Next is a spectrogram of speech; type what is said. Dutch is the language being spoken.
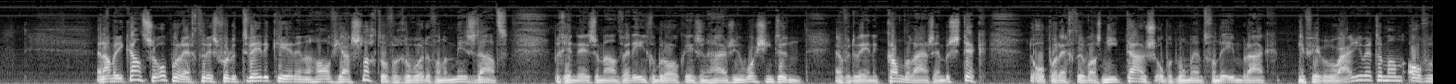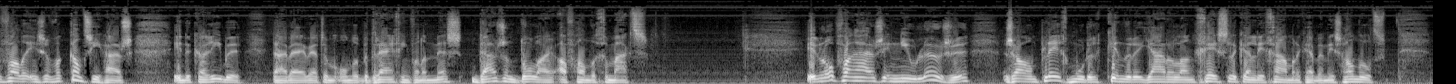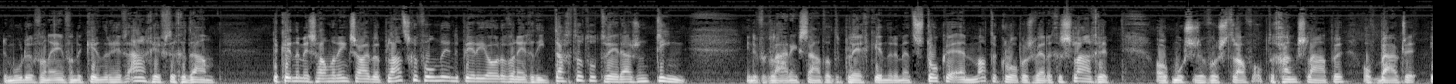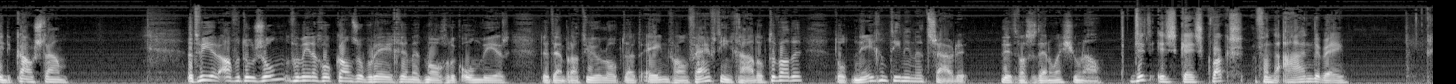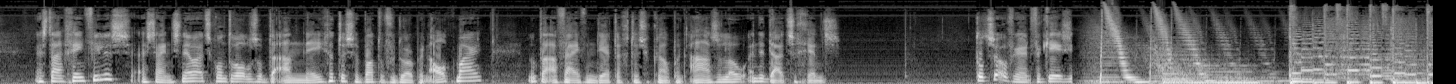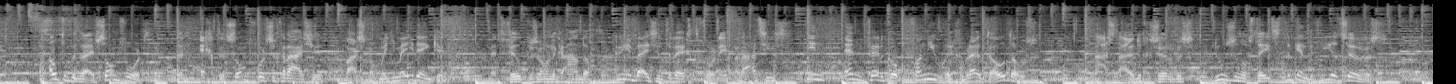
Een Amerikaanse opperrechter is voor de tweede keer in een half jaar slachtoffer geworden van een misdaad. Begin deze maand werd ingebroken in zijn huis in Washington. Er verdwenen kandelaars en bestek. De opperrechter was niet thuis op het moment van de inbraak. In februari werd de man overvallen in zijn vakantiehuis in de Cariben. Daarbij werd hem onder bedreiging van een mes 1000 dollar afhandig gemaakt. In een opvanghuis in Nieuw-Leuzen zou een pleegmoeder kinderen jarenlang geestelijk en lichamelijk hebben mishandeld. De moeder van een van de kinderen heeft aangifte gedaan. De kindermishandeling zou hebben plaatsgevonden in de periode van 1980 tot 2010. In de verklaring staat dat de pleegkinderen met stokken en mattenkloppers werden geslagen. Ook moesten ze voor straf op de gang slapen of buiten in de kou staan. Het weer af en toe zon, vanmiddag ook kans op regen met mogelijk onweer. De temperatuur loopt uit 1 van 15 graden op de Wadden tot 19 in het zuiden. Dit was het NOS Journaal. Dit is Kees Kwaks van de ANWB. Er staan geen files. Er zijn snelheidscontroles op de A9 tussen Batuverdorp en Alkmaar. En op de A35 tussen knooppunt Azelo en de Duitse grens. Tot zover het verkeers... Autobedrijf Zandvoort. Een echte Zandvoortse garage waar ze nog met je meedenken. Met veel persoonlijke aandacht kun je bij ze terecht voor reparaties in en verkoop van nieuw en gebruikte auto's. Naast de huidige service doen ze nog steeds de bekende Fiat-service.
